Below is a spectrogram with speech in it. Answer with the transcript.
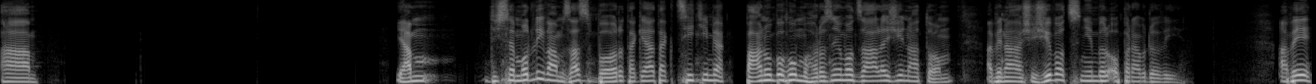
A já když se modlívám za sbor, tak já tak cítím, jak Pánu Bohu hrozně moc záleží na tom, aby náš život s ním byl opravdový. Aby,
